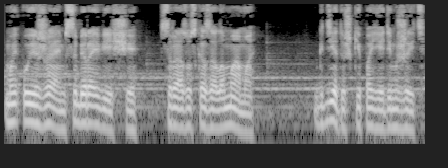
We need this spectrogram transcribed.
мы уезжаем, собирай вещи», — сразу сказала мама. «К дедушке поедем жить».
